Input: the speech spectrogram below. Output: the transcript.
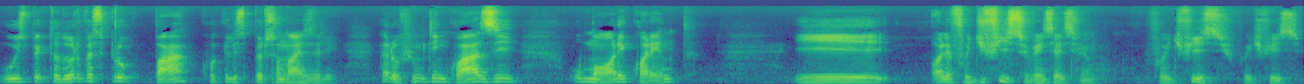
o espectador vai se preocupar com aqueles personagens ali. Cara, o filme tem quase uma hora e quarenta e olha, foi difícil vencer esse filme. Foi difícil, foi difícil.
